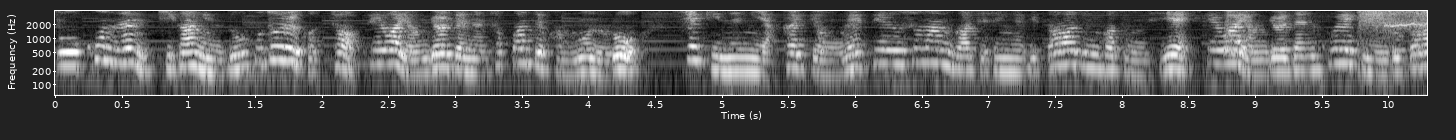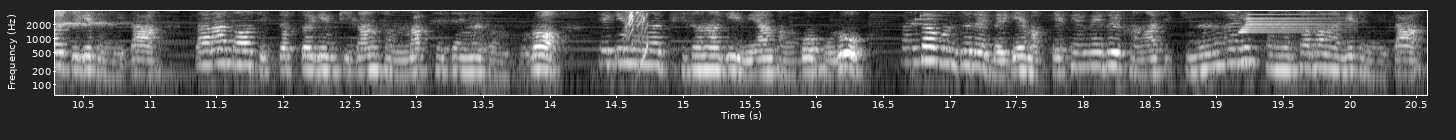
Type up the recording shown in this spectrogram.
또 코는 비강인두 후두를 거쳐 폐와 연결되는 첫 번째 관문으로 폐 기능이 약할 경우에 폐의 순환과 재생력이 떨어짐과 동시에 폐와 연결된 코의 기능도 떨어지게 됩니다. 따라서 직접적인 비강 점막 재생을 덤불어 폐 기능을 개선하기 위한 방법으로 환자분들의 맥에 맞게 폐맥을 강화시키는 활비탕을 처방하게 됩니다.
